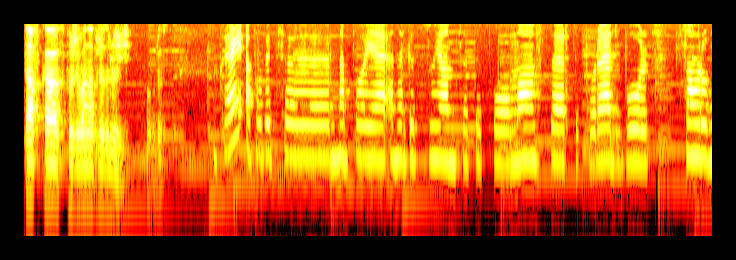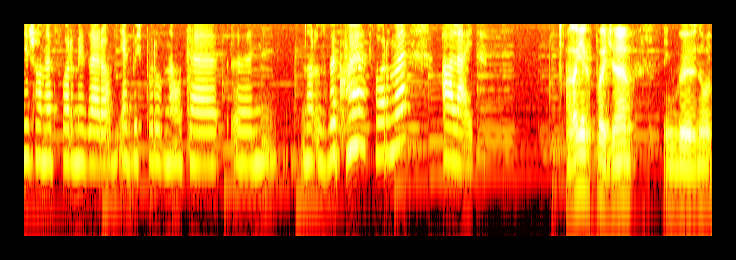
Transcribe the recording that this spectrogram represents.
dawka spożywana przez ludzi po prostu. Okej, a powiedz e, napoje energetyzujące typu Monster, typu Red Bull są również one w formie zero. Jakbyś porównał te e, no, zwykłe formy, a light? A tak jak powiedziałem, jakby no,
